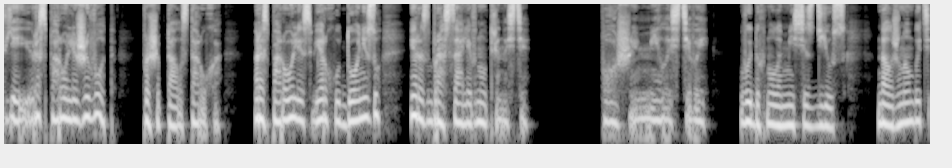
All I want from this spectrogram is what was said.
ей распороли живот», — прошептала старуха. «Распороли сверху донизу и разбросали внутренности». «Боже милостивый!» — выдохнула миссис Дьюс. Должно быть,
